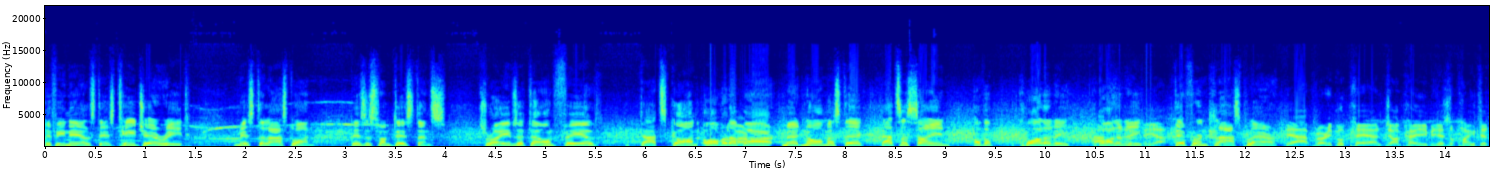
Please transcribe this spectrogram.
if he nails this. TJ Reid missed the last one. This is from distance. Drives it downfield. That's gone over, the bar. Made no mistake. That's a sign of a quality, quality, yeah. different class player. Yeah, very good player. and John Kennedy be disappointed.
